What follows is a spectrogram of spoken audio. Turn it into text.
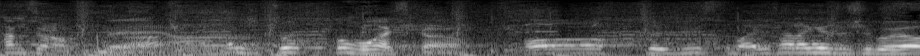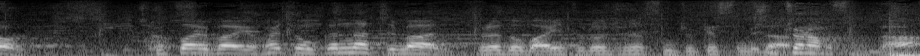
3초 남았습니다. 30초? 또 뭐가 있을까요? 어, 저희 뉴이스트 많이 사랑해 주시고요. Good Bye Bye 활동 끝났지만 그래도 많이 들어주셨으면 좋겠습니다. 10초 남았습니다.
